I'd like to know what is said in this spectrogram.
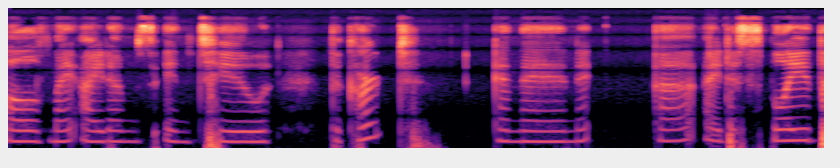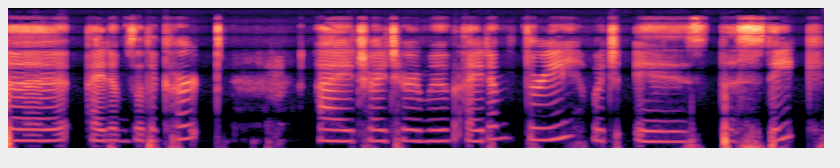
all of my items into the cart. And then uh, I display the items of the cart. I try to remove item 3, which is the steak,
